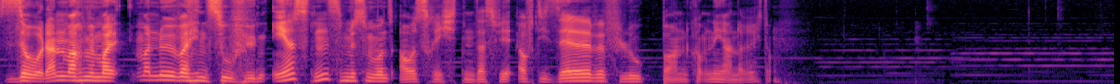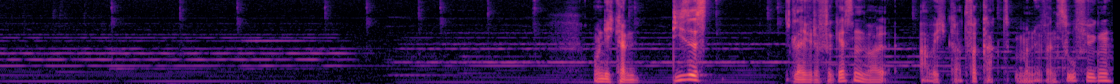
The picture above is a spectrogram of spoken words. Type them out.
So, dann machen wir mal Manöver hinzufügen. Erstens müssen wir uns ausrichten, dass wir auf dieselbe Flugbahn kommen. Nee, andere Richtung. Und ich kann dieses gleich wieder vergessen, weil habe ich gerade verkackt. Manöver hinzufügen.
